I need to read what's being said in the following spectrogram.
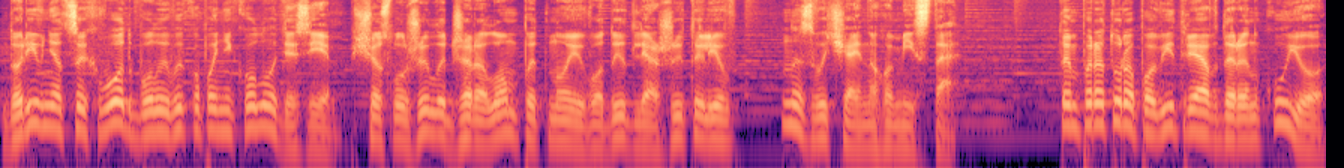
До рівня цих вод були викопані колодязі, що служили джерелом питної води для жителів незвичайного міста. Температура повітря в Деренкую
